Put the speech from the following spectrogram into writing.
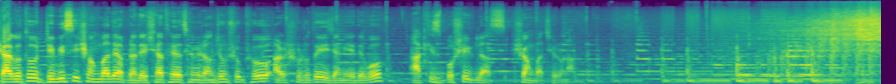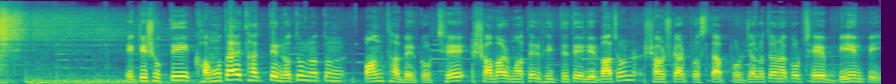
স্বাগত। ডিবিসি সংবাদে আপনাদের সাথে আছে আমি রঞ্জন শুভ্র, আর শুরুতেই জানিয়ে দেব আকিস বশির গ্লাস সংবাদ শিরোনাম। একটি শক্তি ক্ষমতায় থাকতে নতুন নতুন পন্থা বের করছে, সবার মতের ভিত্তিতে নির্বাচন, সংস্কার প্রস্তাব পর্যালোচনা করছে বিএনপি।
